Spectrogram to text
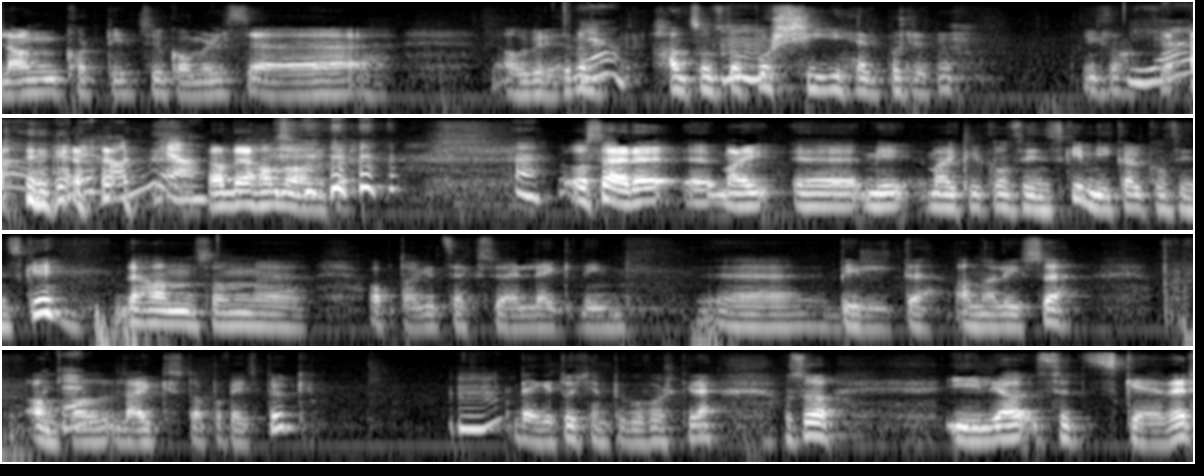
lang korttidshukommelse-algoritmen. Ja. Han som står på ski helt på slutten. Ikke sant? Ja, er det han, ja? Ja, det er han og han. Og så er det eh, eh, Mi- Michael Konsinski, Michael Konsinski. Det er han som eh, oppdaget seksuell legning, eh, bildeanalyse. Antall likes da på Facebook. Mm. Begge to kjempegode forskere. Og så Ilja Sutskever,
